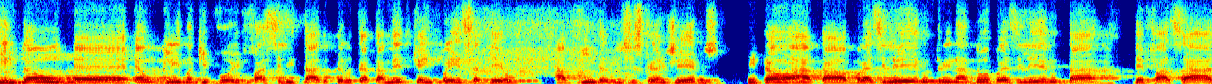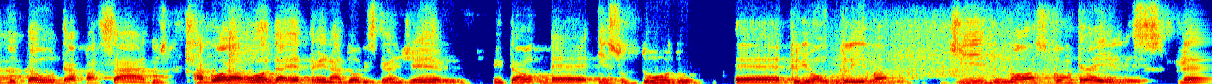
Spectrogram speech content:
então é, é, um clima que foi facilitado pelo tratamento que a imprensa deu à vinda dos estrangeiros. Então, ah, tá brasileiro, treinador brasileiro está defasado, estão ultrapassados. Agora a onda é treinador estrangeiro. Então, é, isso tudo é, criou um clima de nós contra eles, né?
